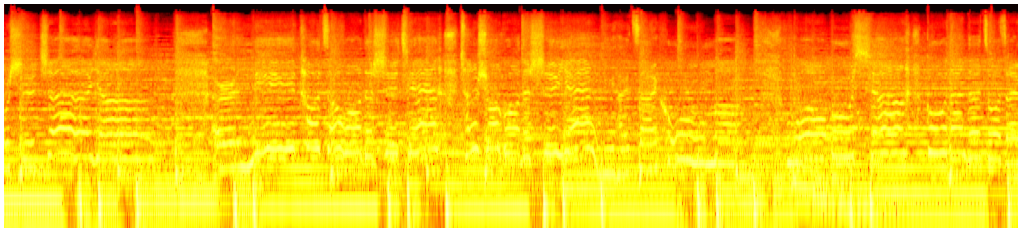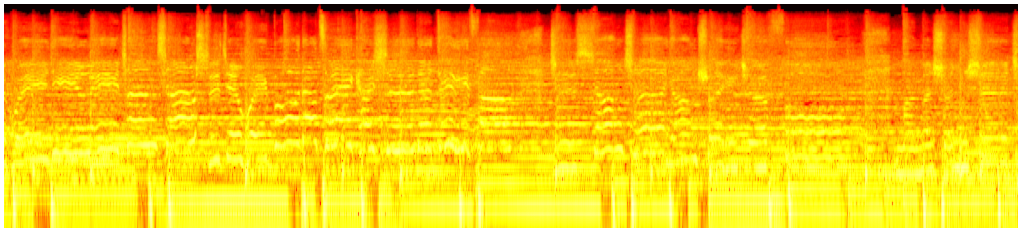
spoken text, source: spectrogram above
不是这样。而你偷走我的时间，曾说过的誓言，你还在乎吗？我不想孤单的坐在回忆里逞强，时间回不到最开始的地方，只想这样吹着风。慢慢顺时针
